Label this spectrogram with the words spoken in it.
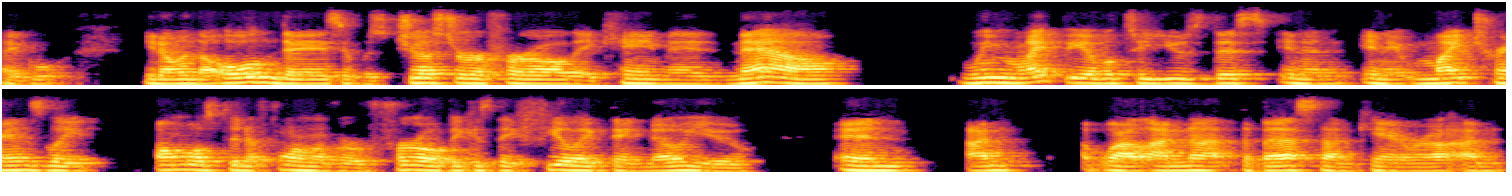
Like, you know, in the olden days, it was just a referral. They came in. Now we might be able to use this in an and it might translate almost in a form of a referral because they feel like they know you. And i'm while i'm not the best on camera i'm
